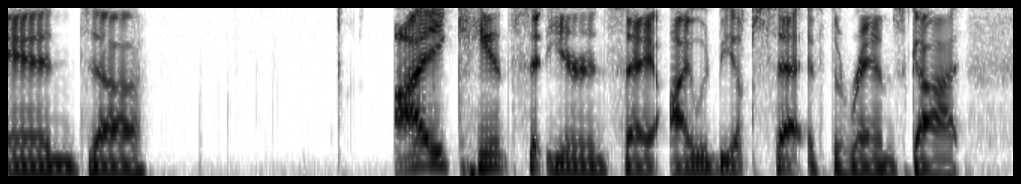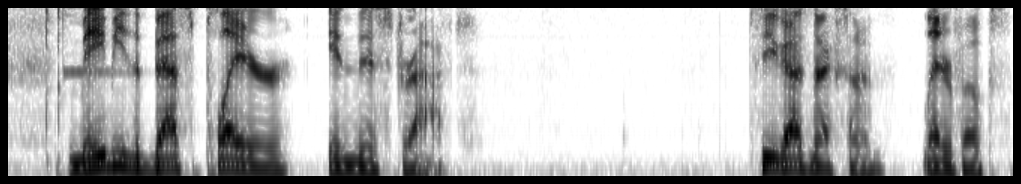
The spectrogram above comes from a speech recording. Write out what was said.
And uh, I can't sit here and say I would be upset if the Rams got maybe the best player in this draft. See you guys next time. Later, folks.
